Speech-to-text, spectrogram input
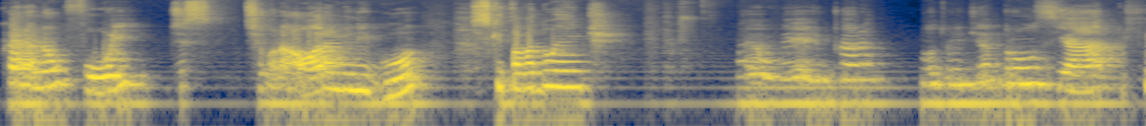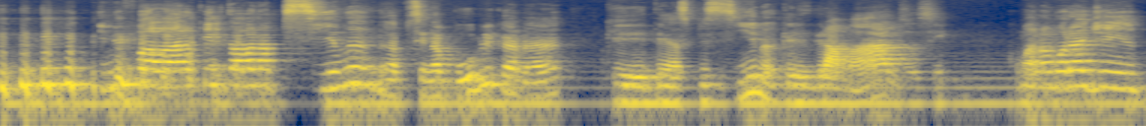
O cara não foi, disse- chegou na hora, me ligou, disse que tava doente. Aí eu vejo o cara outro dia bronzeado. e me falaram que ele tava na piscina, na piscina pública, né? Que tem as piscinas, aqueles gramados, assim, com uma namoradinha.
